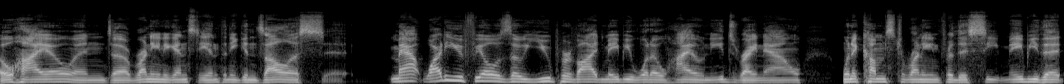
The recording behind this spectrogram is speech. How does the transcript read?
Ohio and uh, running against Anthony Gonzalez. Matt, why do you feel as though you provide maybe what Ohio needs right now when it comes to running for this seat? Maybe that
